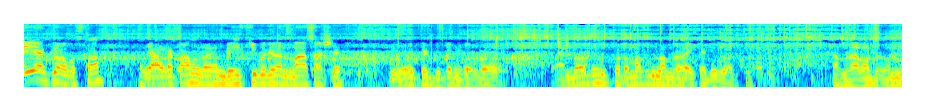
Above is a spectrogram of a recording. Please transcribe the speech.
এই আর কি অবস্থা? জালটা টানলো, এখন দেখি কি পরিমাণ মাছ আসে। কীভাবে পেট ডিপেন্ড করবে? আমরাও দেখি ছোট মাছগুলো আমরা রেখে দিব আর কি। আমরা আমাদের অন্য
